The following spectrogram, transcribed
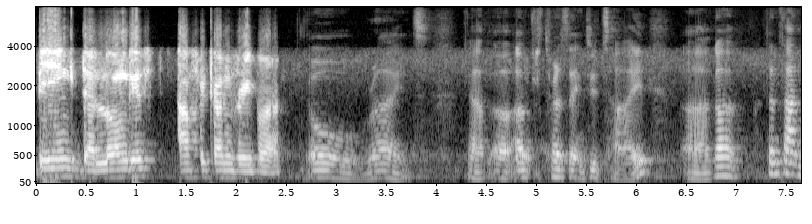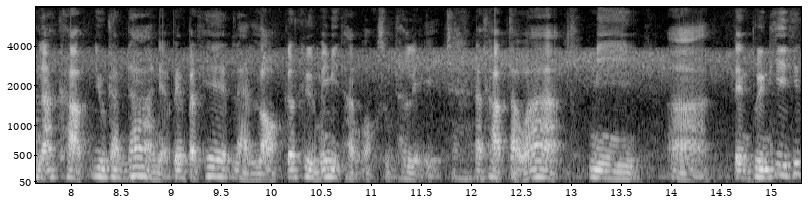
being the longest African river. Oh right ครับเอ่อ I'll translate to Thai เอ่อก็สั้นๆนะครับยูกันดาเนี่ยเป็นประเทศแลนด์ล็อกก็คือไม่มีทางออกสู่ทะเลนะครับแต่ว่ามีอ่าเป็นพื้นที่ที่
